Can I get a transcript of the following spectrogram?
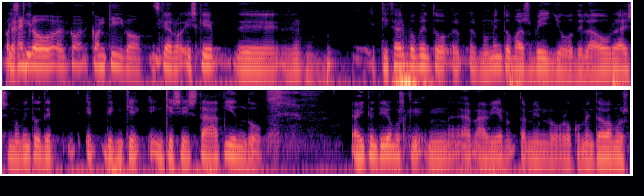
por ejemplo, contigo. Es claro, es que quizá el momento, el, momento más bello de la obra es el momento de, en, que, en, que, se está haciendo. Ahí tendríamos que, mm, ayer también lo, comentábamos,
